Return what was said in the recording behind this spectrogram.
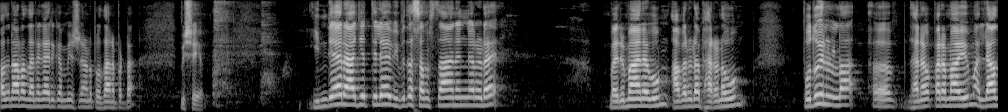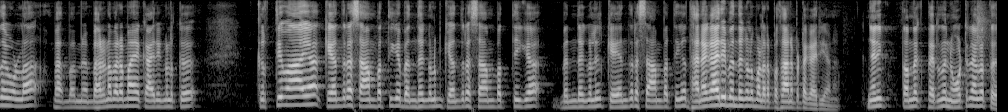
പതിനാറാം ധനകാര്യ കമ്മീഷനാണ് പ്രധാനപ്പെട്ട വിഷയം. ഇന്ത്യ രാജ്യത്തിലെ വിവിധ സംസ്ഥാനങ്ങളുടെ വരുമാനവും അവരുടെ ഭരണവും പൊതുവിലുള്ള ധനപരമായും അല്ലാതെയുള്ള ഭരണപരമായ കാര്യങ്ങൾക്ക് കൃത്യമായ കേന്ദ്ര സാമ്പത്തിക ബന്ധങ്ങളും കേന്ദ്ര സാമ്പത്തിക ബന്ധങ്ങളിൽ കേന്ദ്ര സാമ്പത്തിക ധനകാര്യ ബന്ധങ്ങളും വളരെ പ്രധാനപ്പെട്ട കാര്യമാണ്. ഞാൻ തന്ന തരുന്ന നോട്ടിനകത്ത്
